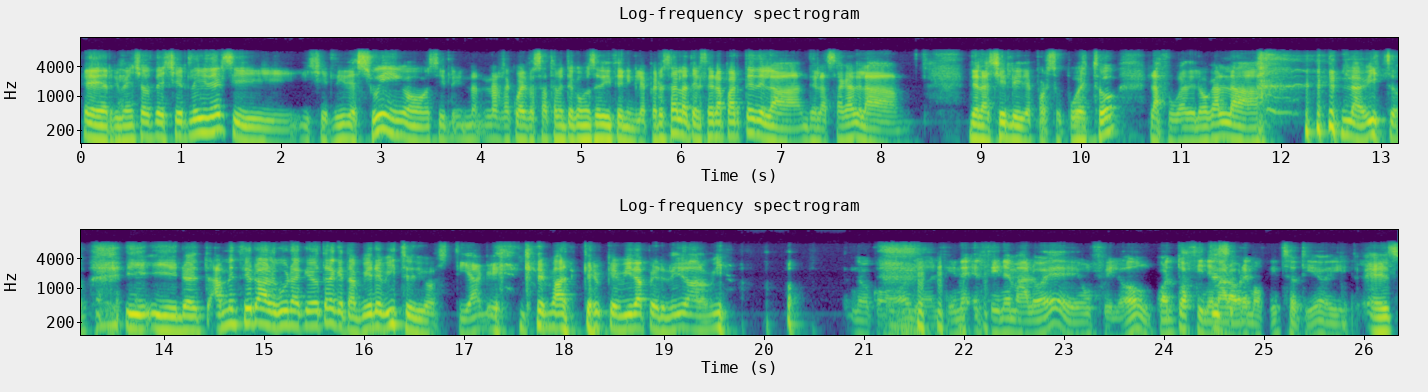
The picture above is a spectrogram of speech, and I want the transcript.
eh, Revenge of the Cheerleaders y, y Cheerleaders Swing, o no, recuerdo exactamente cómo se dice en inglés, pero esa es la tercera parte de la, de la saga de la, de las cheerleaders. Por supuesto, la fuga de Logan la, la he visto. Y, y han mencionado alguna que otra que también he visto y digo, hostia, qué, mal, qué, vida perdida la mía. No, coño, el cine, el cine, malo es un filón. ¿Cuántos cine malo habremos visto, tío? Y es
